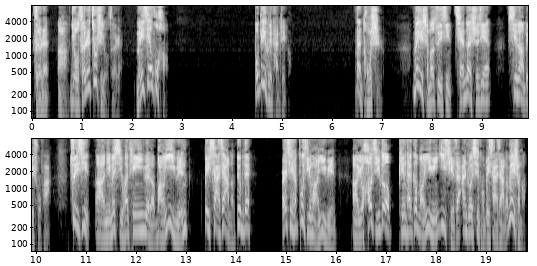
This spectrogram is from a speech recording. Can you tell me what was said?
责任啊，有责任就是有责任，没监护好，不必会谈这个。但同时，为什么最近前段时间新浪被处罚？最近啊，你们喜欢听音乐的网易云被下架了，对不对？而且还不仅网易云啊，有好几个平台跟网易云一起在安卓系统被下架了。为什么？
